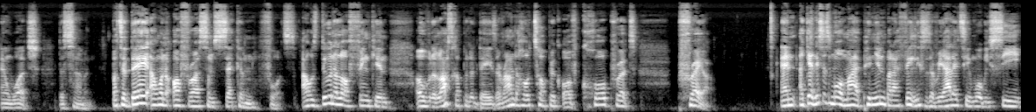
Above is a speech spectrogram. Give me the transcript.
and watch the sermon. But today I want to offer us some second thoughts. I was doing a lot of thinking over the last couple of days around the whole topic of corporate prayer. And again, this is more my opinion, but I think this is a reality in what we see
